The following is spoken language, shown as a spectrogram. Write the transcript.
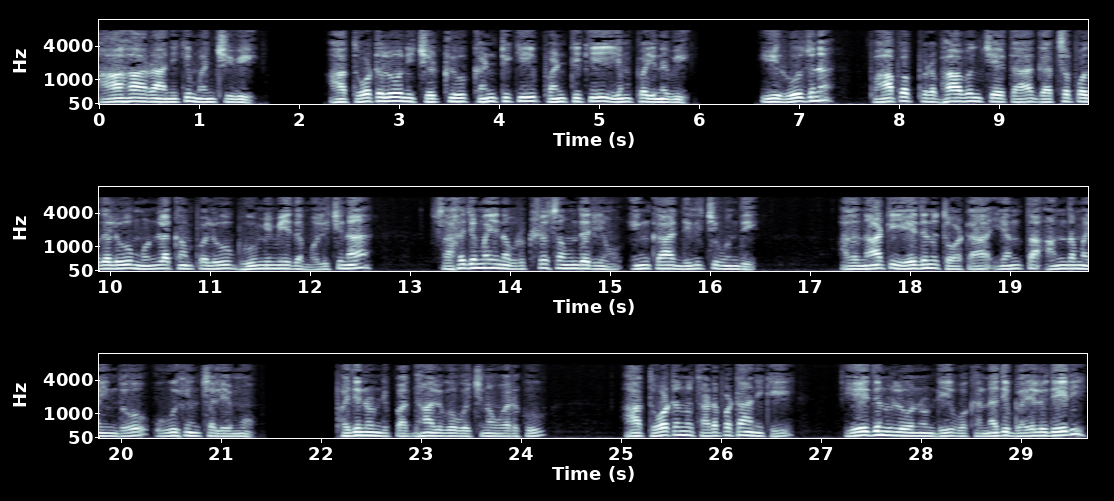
ఆహారానికి మంచివి. ఆ తోటలోని చెట్లు కంటికి పంటికి ఇంపైనవి. ఈ రోజున పాప ప్రభావం చేత గచ్చపొదలు ముండ్లకంపలు భూమి మీద మొలిచినా సహజమైన వృక్ష సౌందర్యం ఇంకా నిలిచి ఉంది. అలనాటి ఏదెను తోట ఎంత అందమైందో ఊహించలేము. పది నుండి పద్నాలుగో వచనం వరకు ఆ తోటను తడపటానికి ఏదెనులో నుండి ఒక నది బయలుదేరి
